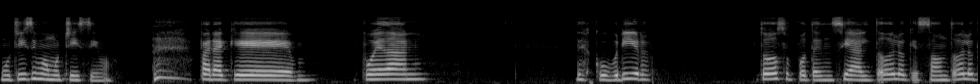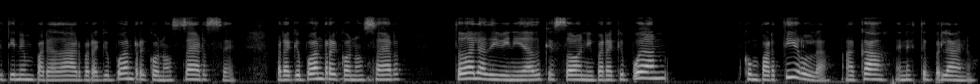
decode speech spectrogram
muchísimo, muchísimo, para que puedan descubrir todo su potencial, todo lo que son, todo lo que tienen para dar, para que puedan reconocerse, para que puedan reconocer toda la divinidad que son y para que puedan compartirla acá, en este plano.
